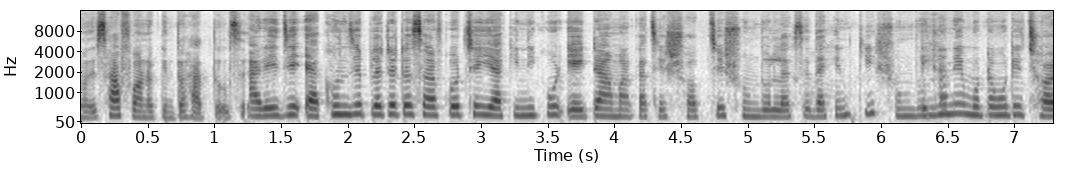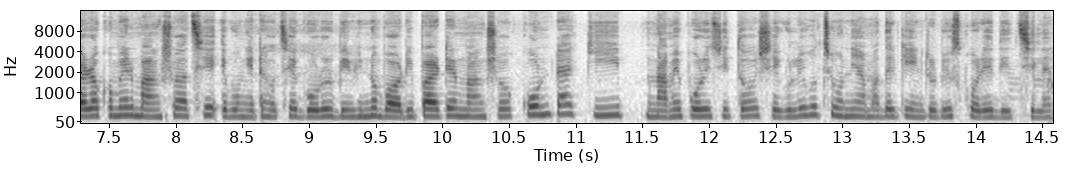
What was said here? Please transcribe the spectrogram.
আমাদের সাফওয়ানও কিন্তু হাত তুলছে। আর এই যে এখন যে প্লেটাটা সার্ভ করছে ইয়াকিনিকুর এইটা আমার কাছে সবচেয়ে সুন্দর লাগছে। দেখেন কি সুন্দর। এখানে মোটামুটি ছয় রকমের মাংস আছে এবং এটা হচ্ছে গরুর বিভিন্ন বডি পার্টের মাংস। কোনটা কি নামে পরিচিত সেগুলি হচ্ছে উনি আমাদেরকে ইন্ট্রোডিউস করে দিচ্ছিলেন।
